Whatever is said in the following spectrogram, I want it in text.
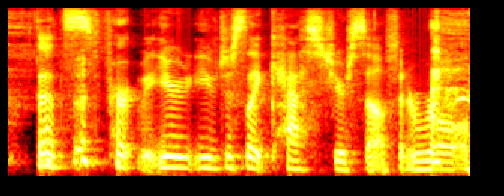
That's perfect. You're you've just like cast yourself in a role.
